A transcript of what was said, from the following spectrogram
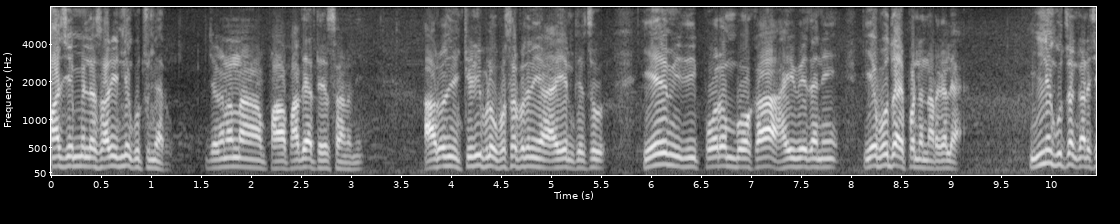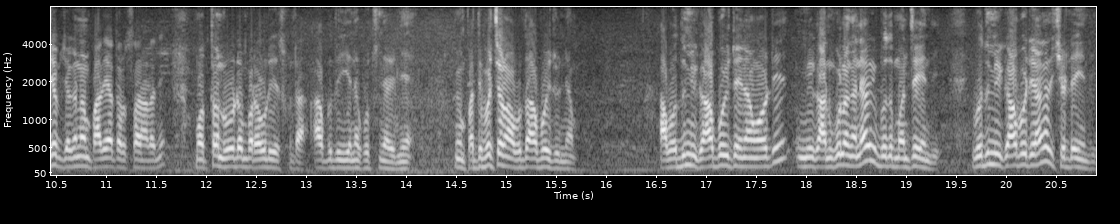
మాజీ ఎమ్మెల్యే సార్ ఇన్ని కూర్చున్నారు. జగనన్న పాదయాత్ర చేస్తానని. ఆ రోజు నేను టీడీపీలో ఉప సర్పంచ్ అయ్యాను తెలుసు. ఏమి ఇది పోరం పోక హైవేదని ఏ బుద్ధ ఎప్పుడు నన్ను అడగలే నిన్నే కూర్చొని గడిసేపు జగన్ పాదయాత్ర వస్తానని మొత్తం రోడ్డు రౌడ్ చేసుకుంటా. ఆ బుద్ధి ఈయన కూర్చున్నాడు మేము ప్రతిపక్షం ఆ బుద్ధ ఆపోజిట్ ఉన్నాం. ఆ బుద్ధి మీకు ఆపోజిట్ అయినా కాబట్టి మీకు అనుకూలంగానే ఈ బుద్ధి మంచి అయింది. ఈ బుద్ధి మీకు ఆపోజిట్ అయినా అది షెడ్ అయింది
